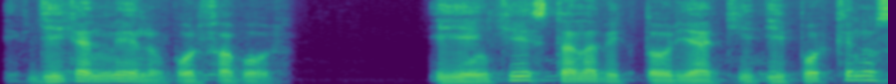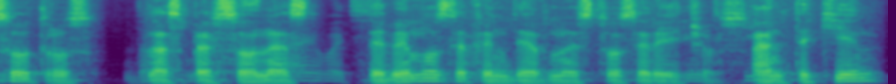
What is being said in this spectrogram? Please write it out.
Díganmelo, por favor. ¿Y en qué está la victoria aquí? ¿Y por qué nosotros, las personas, debemos defender nuestros derechos? ¿Ante quién?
